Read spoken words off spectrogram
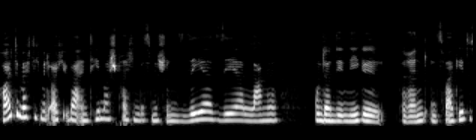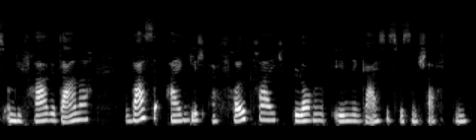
Heute möchte ich mit euch über ein Thema sprechen, das mir schon sehr, sehr lange unter den Nägeln brennt. Und zwar geht es um die Frage danach, was eigentlich erfolgreich Bloggen in den Geisteswissenschaften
